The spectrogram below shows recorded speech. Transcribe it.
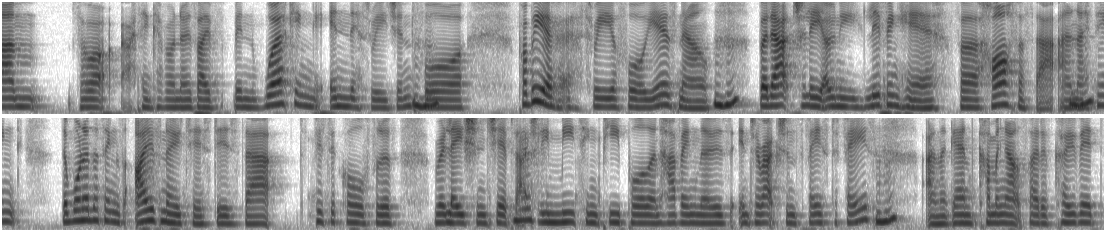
Um, so I, I, think everyone knows I've been working in this region mm-hmm. for probably a, a three or four years now, mm-hmm. but actually only living here for half of that. And I mm-hmm. think that one of the things I've noticed is that physical sort of relationships, yes. actually meeting people and having those interactions face to face. And again, coming outside of COVID,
